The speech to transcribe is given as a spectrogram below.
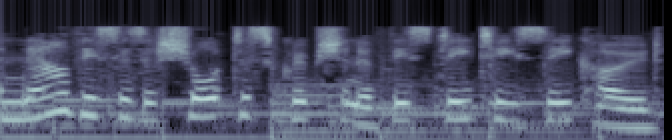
And now this is a short description of this DTC code.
